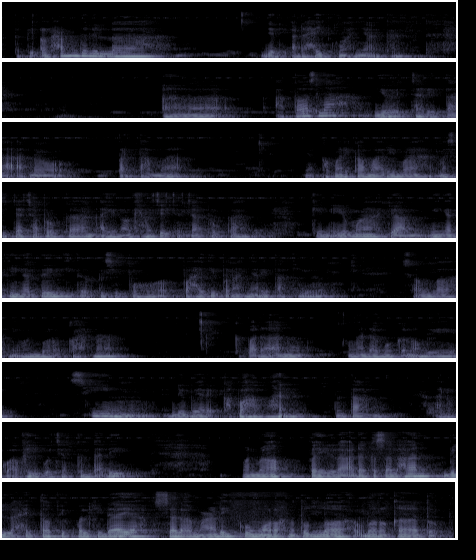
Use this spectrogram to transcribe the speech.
Tapi alhamdulillah jadi ada hikmahnya kan. Uh, atas lah yuk cerita anu pertama yang kamari-kamari mah masih cacaprukan ayo oke masih cacaprukan mungkin iya mah jam ingat-ingat deh gitu bisi poho apa haji pernah nyarita kieu insyaallah nyuhun barokahna. Kepada anu ngadagu oge sing diberi kepahaman tentang anu ku abi ucapkan tadi. Mohon maaf bila ada kesalahan. Billahi taufiq wal hidayah. Assalamualaikum warahmatullahi wabarakatuh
